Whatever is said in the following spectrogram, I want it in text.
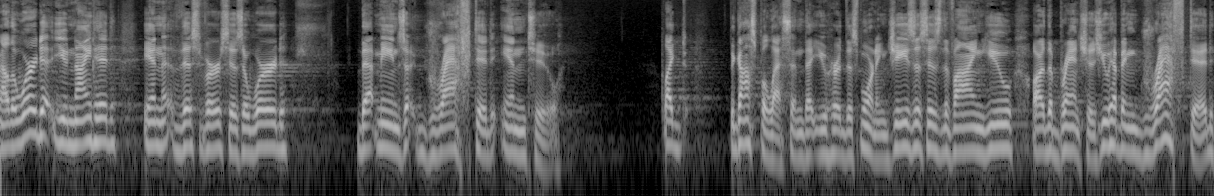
Now, the word united in this verse is a word that means grafted into. Like the gospel lesson that you heard this morning Jesus is the vine, you are the branches. You have been grafted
